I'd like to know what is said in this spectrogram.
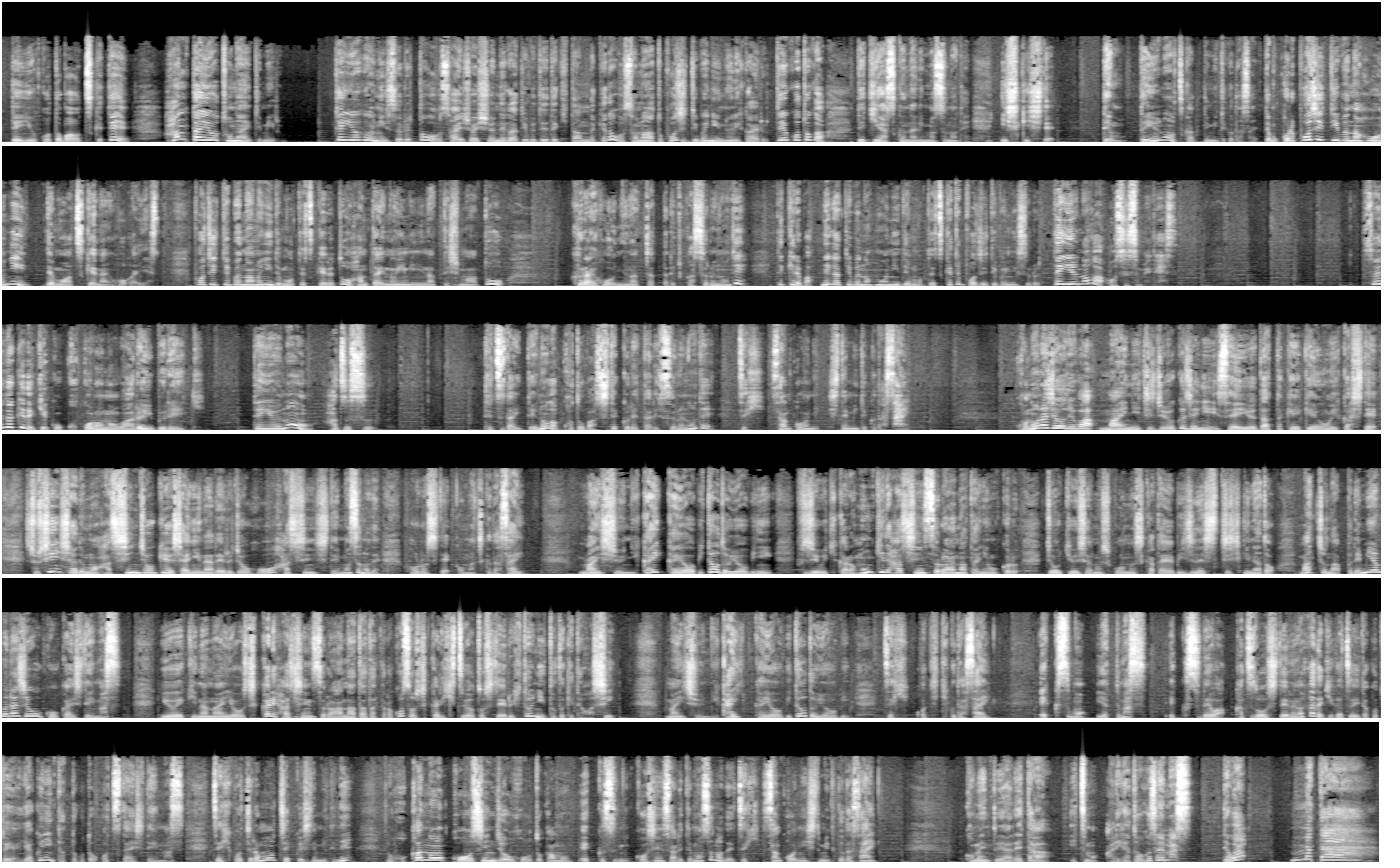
っていう言葉をつけて反対を唱えてみる。っていう風にすると最初一瞬ネガティブ出てきたんだけどその後ポジティブに塗り替える。っていうことができやすくなりますので意識して。でもっていうのを使ってみてください。でもこれポジティブな方にデモはつけない方がいいです。ポジティブなのにデモってつけると反対の意味になってしまうと暗い方になっちゃったりとかするのでできればネガティブな方にデモってつけてポジティブにするっていうのがおすすめです。それだけで結構心の悪いブレーキっていうのを外す手伝いっていうのが言葉してくれたりするので是非参考にしてみてください。このラジオでは毎日19時に声優だった経験を生かして初心者でも発信上級者になれる情報を発信していますのでフォローしてお待ちください。毎週2回火曜日と土曜日に藤雪から本気で発信するあなたに送る上級者の思考の仕方やビジネス知識などマッチョなプレミアムラジオを公開しています。有益な内容をしっかり発信するあなただからこそしっかり必要としている人に届けてほしい。毎週2回火曜日と土曜日ぜひお聴きください。X もやってます。X では活動している中で気がついたことや役に立ったことをお伝えしています。ぜひこちらもチェックしてみてね。他の更新情報とかも X に更新されてますので、ぜひ参考にしてみてください。コメントやレター、いつもありがとうございます。では、また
